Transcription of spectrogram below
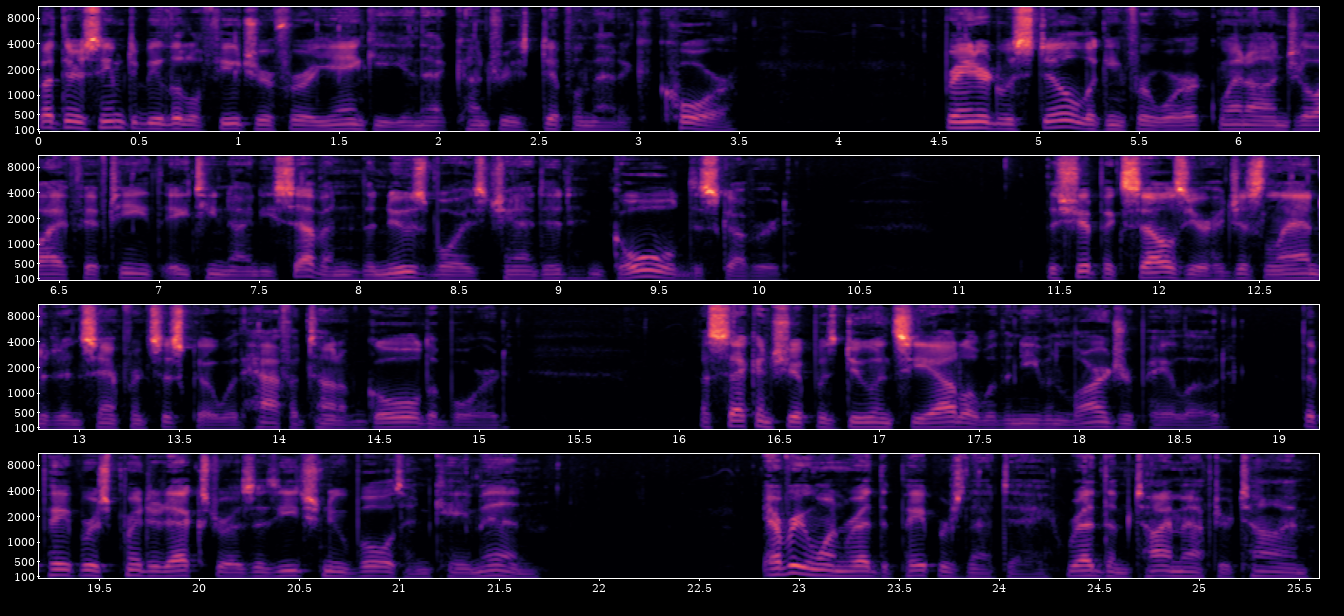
but there seemed to be little future for a Yankee in that country's diplomatic corps. Brainerd was still looking for work when, on July 15, 1897, the newsboys chanted, Gold discovered. The ship Excelsior had just landed in San Francisco with half a ton of gold aboard. A second ship was due in Seattle with an even larger payload. The papers printed extras as each new bulletin came in. Everyone read the papers that day, read them time after time.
